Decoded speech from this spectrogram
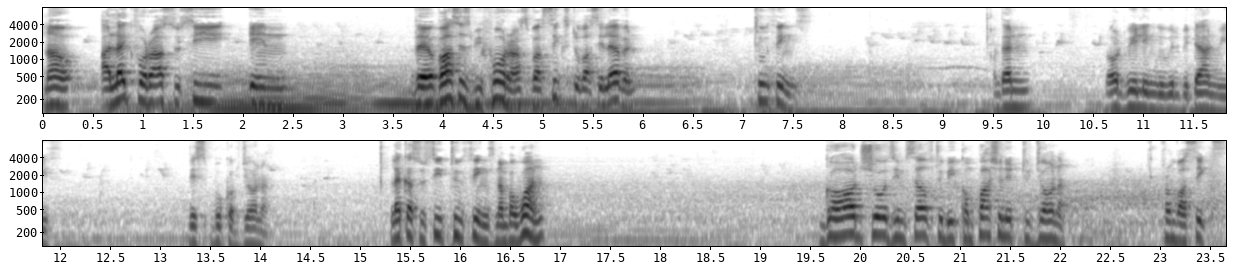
Now, I'd like for us to see in the verses before us, verse 6 to verse 11, two things. And then, Lord willing, we will be done with this book of Jonah. Like us to see two things. Number one, God shows himself to be compassionate to Jonah from verse 6.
